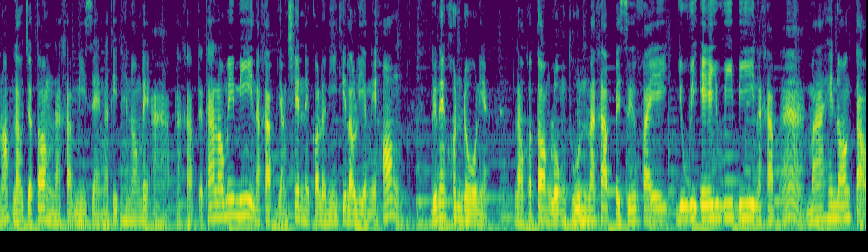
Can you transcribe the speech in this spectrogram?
เนาะเราจะต้องนะครับมีแสงอาทิตย์ให้น้องได้อาบนะครับแต่ถ้าเราไม่มีนะครับอย่างเช่นในกรณีที่เราเลี้ยงในห้อง หรือในคอนโดเนี่ย เราก็ต้องลงทุนนะครับ ไปซื้อไฟ UVA UVB นะครับอ่ามาให้น้องเต่า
